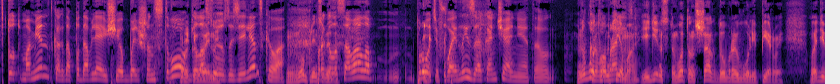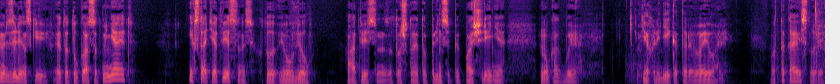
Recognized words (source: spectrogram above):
в тот момент, когда подавляющее большинство, против голосуя войны. за Зеленского, ну, принципе, проголосовало да. против войны за окончание этого ну вот вам тема. Единственное, вот он шаг доброй воли. Первый. Владимир Зеленский этот указ отменяет. И, кстати, ответственность, кто его ввел, а ответственность за то, что это, в принципе, поощрение, ну, как бы, тех людей, которые воевали. Вот такая история.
